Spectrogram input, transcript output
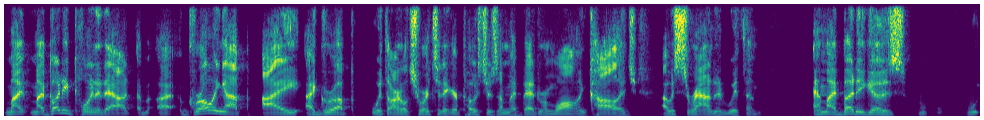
my my buddy pointed out um, uh, growing up I I grew up with Arnold Schwarzenegger posters on my bedroom wall in college. I was surrounded with them. And my buddy goes "W- w-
